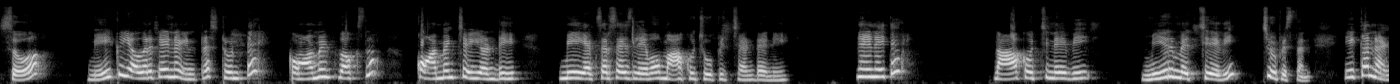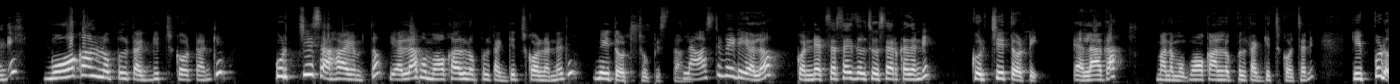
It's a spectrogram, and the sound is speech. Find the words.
సో మీకు ఎవరికైనా ఇంట్రెస్ట్ ఉంటే కామెంట్ బాక్స్లో కామెంట్ చేయండి. మీ ఎక్సర్సైజ్లు ఏవో మాకు చూపించండి అని. నేనైతే నాకు వచ్చినవి మీరు మెచ్చేవి చూపిస్తాను. ఇకనండి మోకాలు నొప్పులు తగ్గించుకోవటానికి కుర్చీ సహాయంతో ఎలాగ మోకాలు నొప్పులు తగ్గించుకోవాలనేది మీతోటి చూపిస్తాను. లాస్ట్ వీడియోలో కొన్ని ఎక్సర్సైజులు చూశారు కదండి? కుర్చీతోటి. ఎలాగా మనము మోకాలు నొప్పులు తగ్గించుకోవచ్చని. ఇప్పుడు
